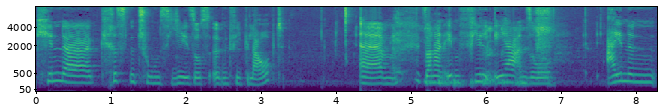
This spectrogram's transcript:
Kinder-Christentums-Jesus irgendwie glaubt, ähm, sondern eben viel eher an so einen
